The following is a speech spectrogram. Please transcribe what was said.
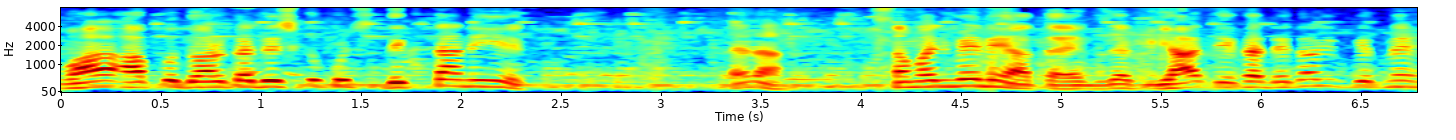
वहाँ आपको द्वारकाधीश को कुछ दिखता नहीं है है ना? समझ में नहीं आता है एग्जैक्ट यहाँ देखा देखा कि कितने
